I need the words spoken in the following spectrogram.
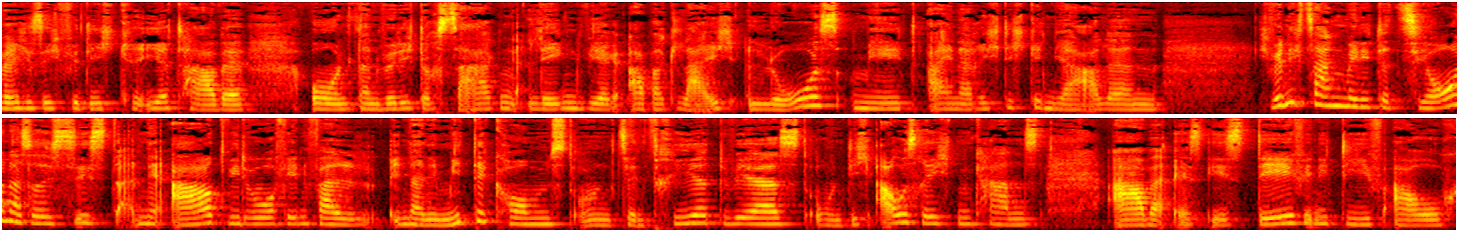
welches ich für dich kreiert habe. Und dann würde ich doch sagen, legen wir aber gleich los mit einer richtig genialen ich will nicht sagen Meditation, also es ist eine Art, wie du auf jeden Fall in deine Mitte kommst und zentriert wirst und dich ausrichten kannst, aber es ist definitiv auch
